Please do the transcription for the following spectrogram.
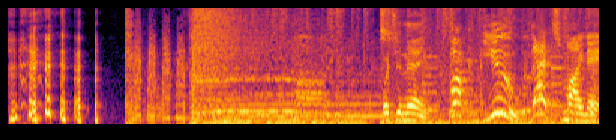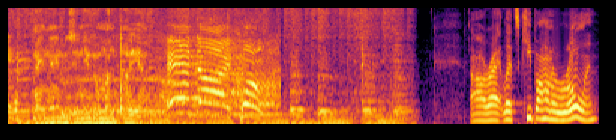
What's your name? Fuck you! That's my name! My name is Inigo Montoya. And I quote. All right, let's keep on rolling,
